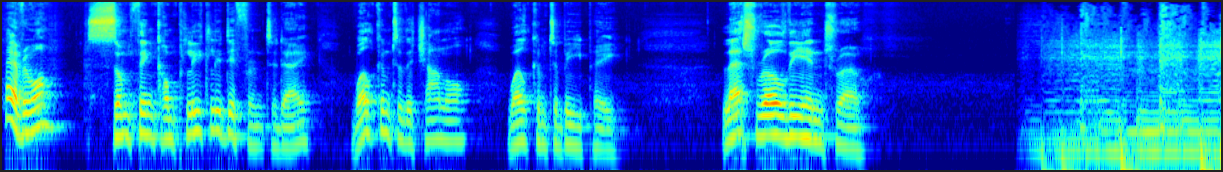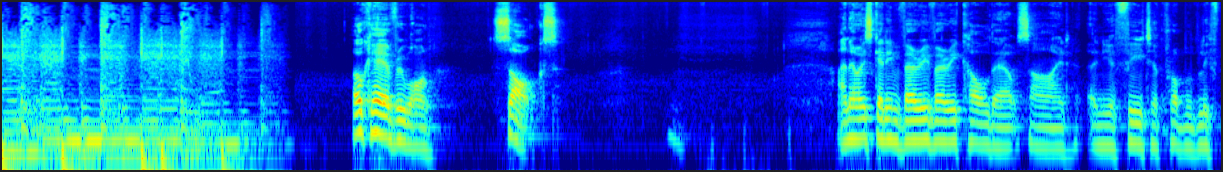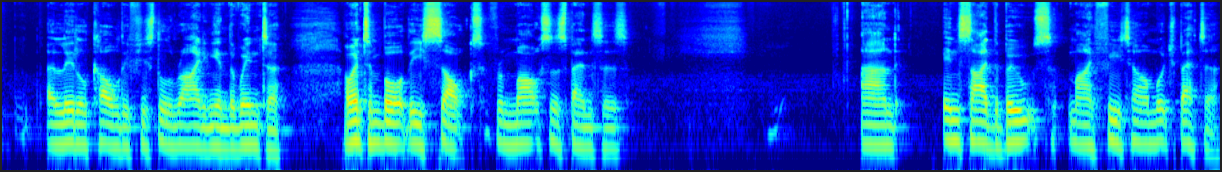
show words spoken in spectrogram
Hey everyone, something completely different today. Welcome to the channel, welcome to BP. Let's roll the intro. Okay everyone, socks. I know it's getting very, very cold outside and your feet are probably a little cold if you're still riding in the winter. I went and bought these socks from Marks and Spencer's and inside the boots my feet are much better.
